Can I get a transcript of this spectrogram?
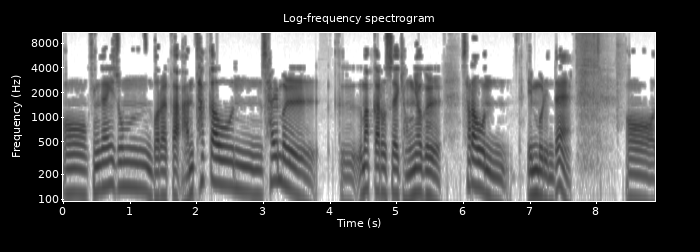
어, 굉장히 좀 뭐랄까 안타까운 삶을 그 음악가로서의 경력을 살아온 인물인데 어,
